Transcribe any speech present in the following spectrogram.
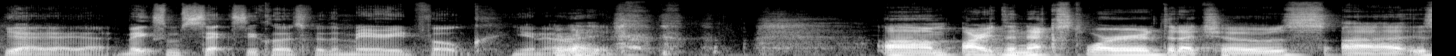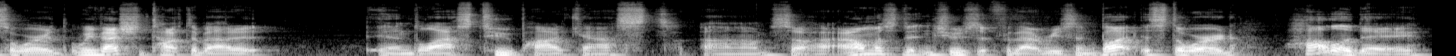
Yeah, yeah, yeah. Make some sexy clothes for the married folk. You know. Right. um, all right. The next word that I chose uh, is a word we've actually talked about it in the last two podcasts. Um, so I almost didn't choose it for that reason, but it's the word holiday.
